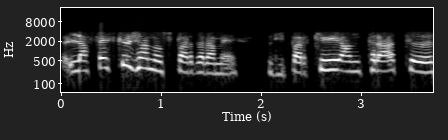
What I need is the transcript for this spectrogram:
la festa ja no es eh,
